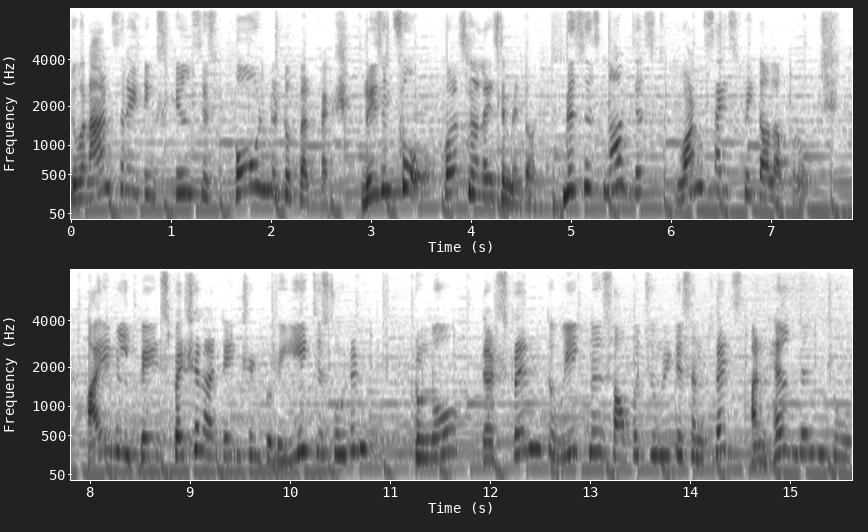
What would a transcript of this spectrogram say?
your answer writing skills is honed to perfection. Reason 4 Personalized mentor. This is not just one size fit all approach. I will pay special attention to the each student to know their strength, weakness, opportunities and threats and help them to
